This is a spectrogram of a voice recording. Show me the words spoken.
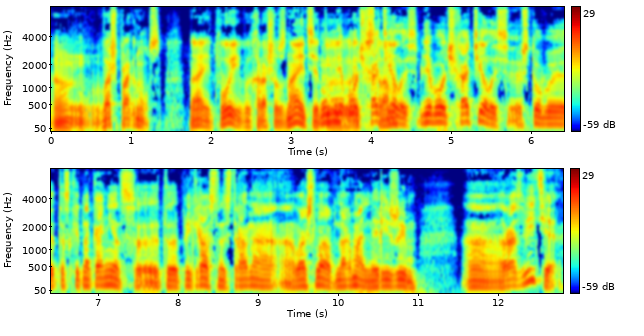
ваш прогноз, да, и твой, вы хорошо знаете. Ну, эту, мне бы очень страну. хотелось, мне бы очень хотелось, чтобы, так сказать, наконец эта прекрасная страна э, вошла в нормальный режим э, развития,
